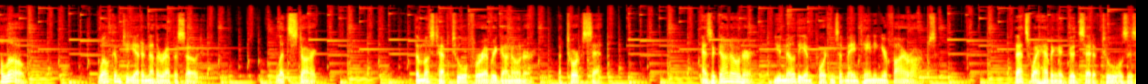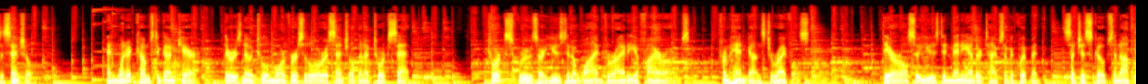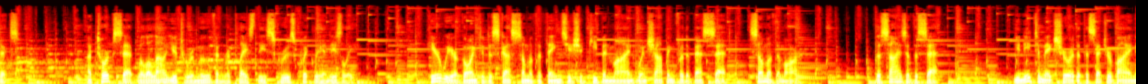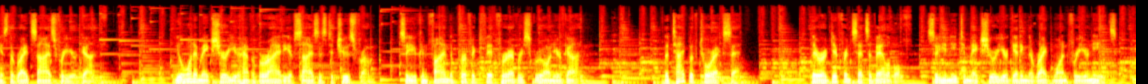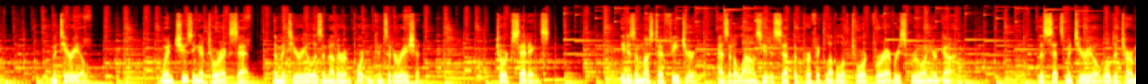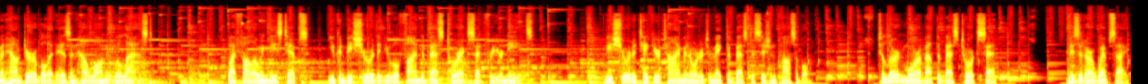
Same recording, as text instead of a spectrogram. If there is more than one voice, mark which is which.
Speaker 1: Hello. Welcome to yet another episode. Let's start. The must have tool for every gun owner a Torx set. As a gun owner, you know the importance of maintaining your firearms. That's why having a good set of tools is essential. And when it comes to gun care, there is no tool more versatile or essential than a Torx set. Torx screws are used in a wide variety of firearms, from handguns to rifles. They are also used in many other types of equipment, such as scopes and optics. A Torx set will allow you to remove and replace these screws quickly and easily. Here we are going to discuss some of the things you should keep in mind when shopping for the best set, some of them are the size of the set. You need to make sure that the set you're buying is the right size for your gun. You'll want to make sure you have a variety of sizes to choose from, so you can find the perfect fit for every screw on your gun. The type of Torx set. There are different sets available, so you need to make sure you're getting the right one for your needs. Material. When choosing a Torx set, the material is another important consideration. Torque settings. It is a must have feature, as it allows you to set the perfect level of torque for every screw on your gun. The set's material will determine how durable it is and how long it will last. By following these tips, you can be sure that you will find the best Torx set for your needs. Be sure to take your time in order to make the best decision possible. To learn more about the best Torx set, visit our website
